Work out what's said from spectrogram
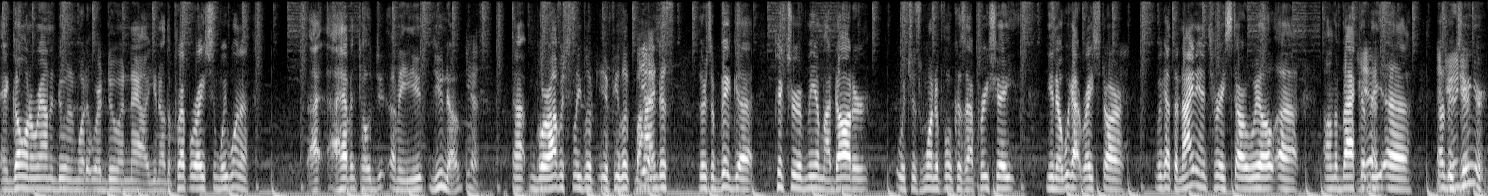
and going around and doing what we're doing now. You know, the preparation we want to. I, I haven't told you. I mean, you you know. Yes. Uh, we're obviously look. If you look behind Yes. us, there's a big uh, picture of me and my daughter, which is wonderful because I appreciate. You know, we got Race Star. We got the nine-inch Race Star wheel uh, on the back of Yes. the. Uh, The of the Junior. junior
